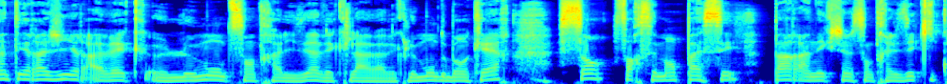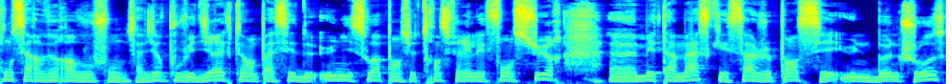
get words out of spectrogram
interagir avec euh, le monde centralisé, avec, la, avec le monde bancaire, sans forcément passer par un exchange centralisé qui conservera vos fonds. Ça veut dire que vous pouvez directement passer de Uniswap, ensuite transférer les fonds sur euh, Metamask, et ça, je pense, c'est une bonne chose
